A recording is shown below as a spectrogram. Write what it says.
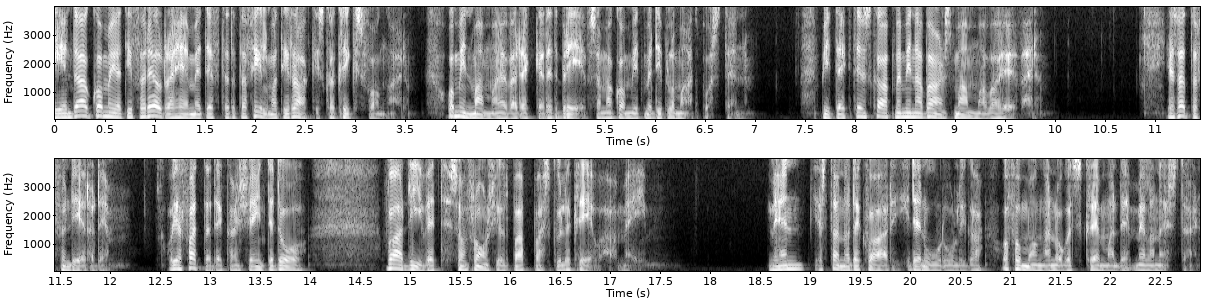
En dag kommer jag till föräldrahemmet efter att ha filmat irakiska krigsfångar och min mamma överräcker ett brev som har kommit med diplomatposten. Mitt äktenskap med mina barns mamma var över. Jag satt och funderade och jag fattade kanske inte då vad livet som frånskild pappa skulle kräva av mig. Men jag stannade kvar i den oroliga och för många något skrämmande Mellanöstern.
